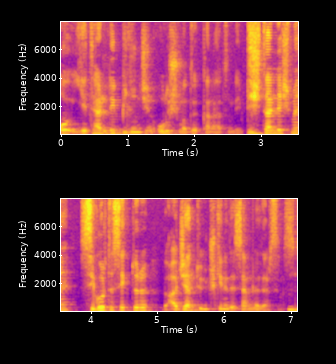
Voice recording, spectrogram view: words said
o yeterli bilincin oluşmadığı kanaatindeyim. Dijitalleşme, sigorta sektörü ve acente üçgeni desem ne dersiniz?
